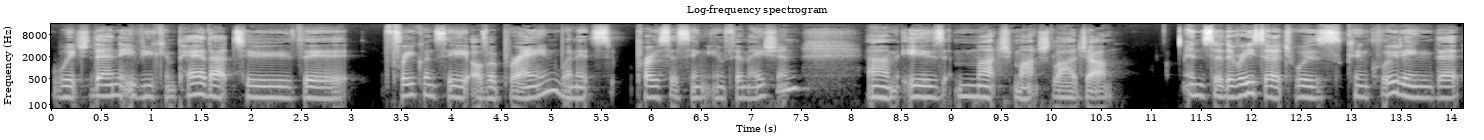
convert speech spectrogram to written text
Which then, if you compare that to the frequency of a brain when it's processing information, um, is much, much larger. And so the research was concluding that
